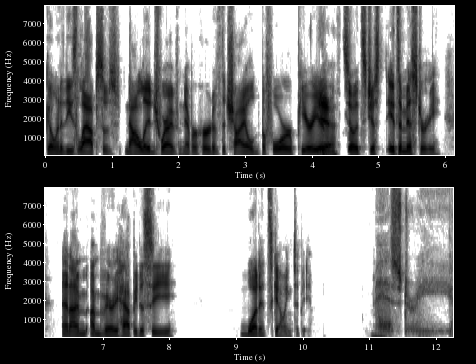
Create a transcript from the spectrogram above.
go into these laps of knowledge where I've never heard of the child before. Period. Yeah. So it's just it's a mystery, and I'm I'm very happy to see what it's going to be. Mystery.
